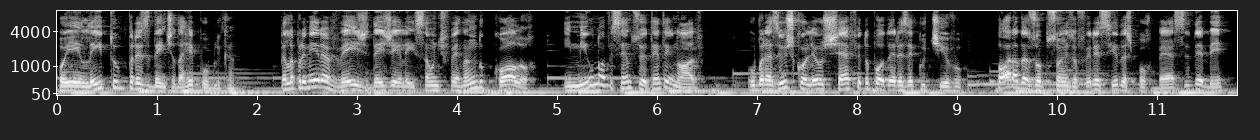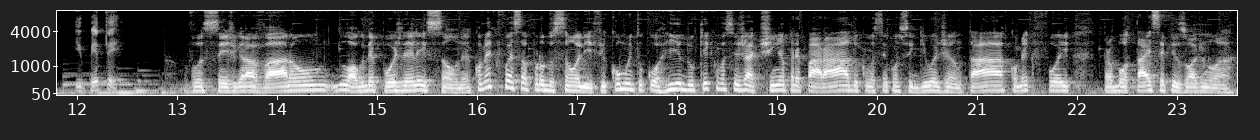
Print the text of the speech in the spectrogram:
foi eleito presidente da República. Pela primeira vez desde a eleição de Fernando Collor, em 1989, o Brasil escolheu o chefe do Poder Executivo, fora das opções oferecidas por PSDB e PT. vocês gravaram logo depois da eleição, né? Como é que foi essa produção ali? Ficou muito corrido? O que, que você já tinha preparado, que você conseguiu adiantar? Como é que foi para botar esse episódio no ar?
